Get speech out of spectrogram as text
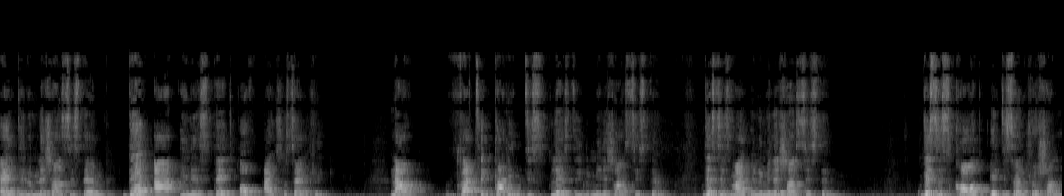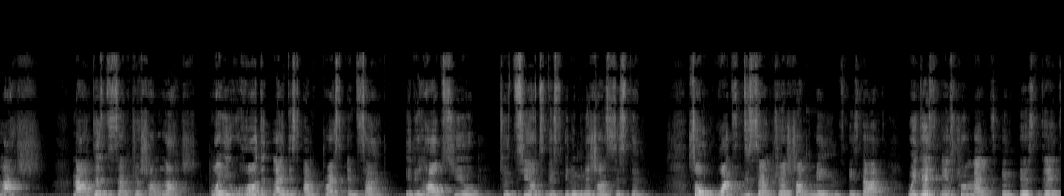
and the illumination system, they are in a state of isocentric. Now, vertically displace the illumination system. This is my illumination system. This is called a decentration lash. Now, this decentration lash, when you hold it like this and press inside, it helps you to tilt this illumination system. So what decentration means is that with this instrument in a state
